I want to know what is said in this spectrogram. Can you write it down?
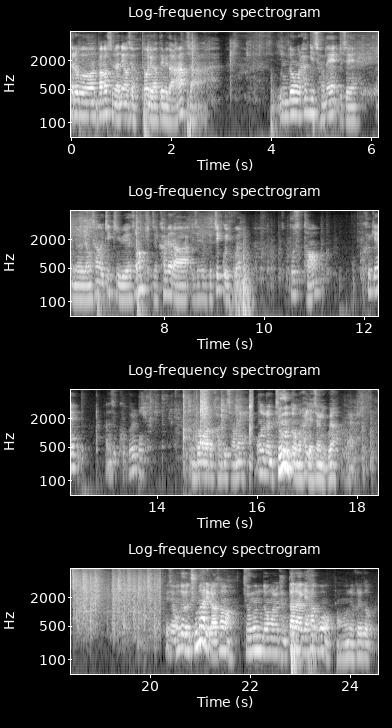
여러분 반갑습니다. 안녕하세요. 덩어리 가입니다 자, 운동을 하기 전에 이제 오늘 영상을 찍기 위해서 이제 카메라 이제 이렇게 찍고 있고요. 부스터 크게 한 스쿱을 운동하러 가기 전에 오늘은 등 운동을 할 예정이고요. 네. 이제 오늘은 주말이라서 등 운동을 간단하게 하고 어, 오늘 그래도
